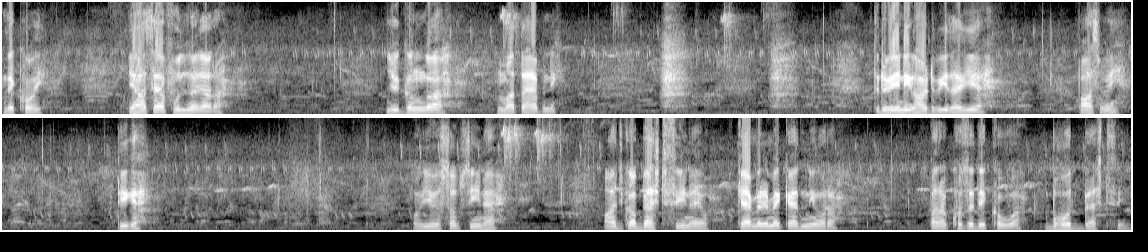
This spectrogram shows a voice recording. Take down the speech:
देखो भाई यहाँ से है फुल नज़ारा। ये गंगा माता है अपनी। त्रिवेणी घाट भी इधर ही है, पास में ठीक है। और ये सब सीन है। आज का बेस्ट सीन है वो कैमरे में कैद नहीं हो रहा, पर आँखों से देखा हुआ, बहुत बेस्ट सीन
